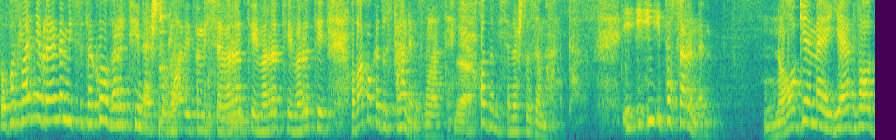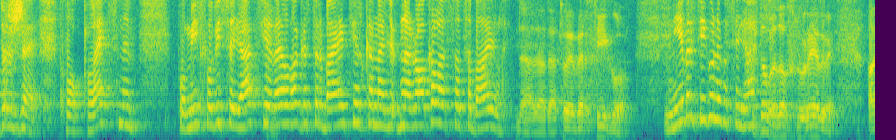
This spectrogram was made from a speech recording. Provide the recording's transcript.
U poslednje vreme mi se tako vrti nešto u glavi, pa mi se vrti, vrti, vrti. Ovako kad ustanem, znate, Da. onda mi se nešto zamanta. I, i, i posrnem. Noge me jedva održe, poklecnem, pomislovi seljaci je vela gastarbajtjerka narokala se od sabajile. Da, da, da, to je vertigo. Nije vertigo, nego seljaci. Dobro, dobro, u redu je. A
